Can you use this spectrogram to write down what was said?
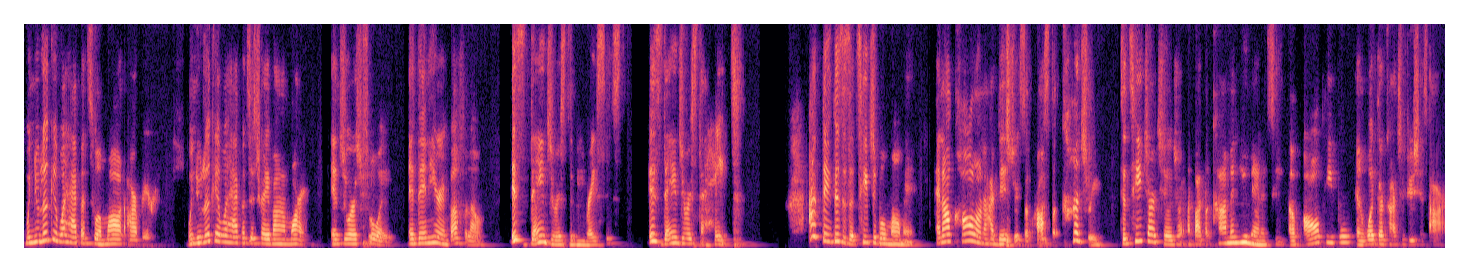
When you look at what happened to Ahmaud Arbery, when you look at what happened to Trayvon Martin and George Floyd, and then here in Buffalo, it's dangerous to be racist. It's dangerous to hate. I think this is a teachable moment, and I'll call on our districts across the country to teach our children about the common humanity of all people and what their contributions are.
